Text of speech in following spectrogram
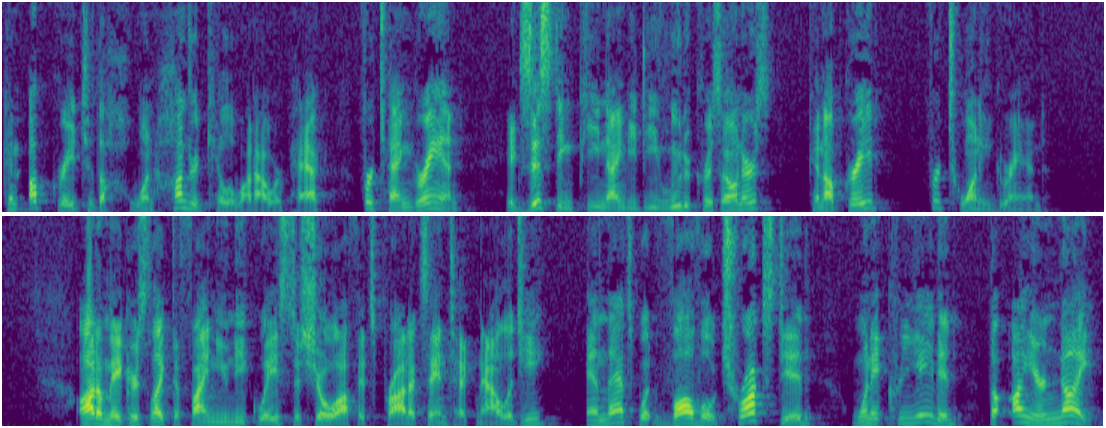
can upgrade to the 100 kilowatt hour pack for 10 grand. Existing P90D Ludicrous owners can upgrade for 20 grand. Automakers like to find unique ways to show off its products and technology, and that's what Volvo Trucks did when it created the Iron Knight.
